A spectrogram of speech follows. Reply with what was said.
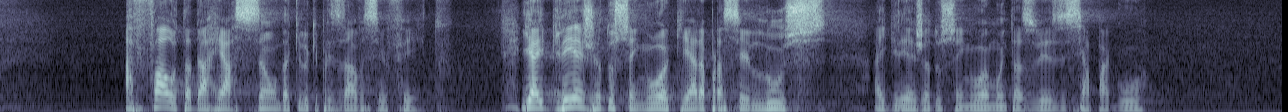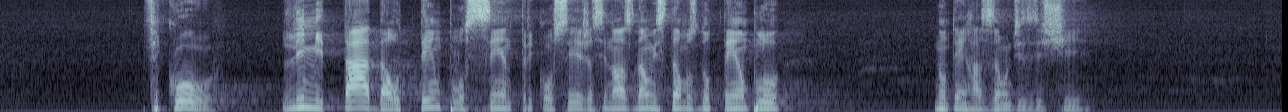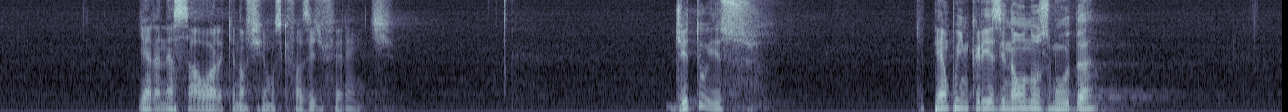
a falta da reação daquilo que precisava ser feito. E a igreja do Senhor, que era para ser luz, a igreja do Senhor muitas vezes se apagou. Ficou limitada ao templo cêntrico, ou seja, se nós não estamos no templo, não tem razão de existir. E era nessa hora que nós tínhamos que fazer diferente. Dito isso, que tempo em crise não nos muda,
